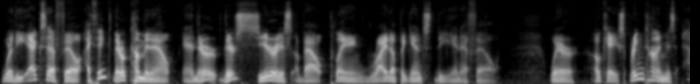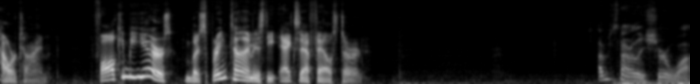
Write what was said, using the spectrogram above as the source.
where the XFL, I think they're coming out and they're they're serious about playing right up against the NFL where, okay, springtime is our time. Fall can be yours, but springtime is the XFL's turn. I'm just not really sure why.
